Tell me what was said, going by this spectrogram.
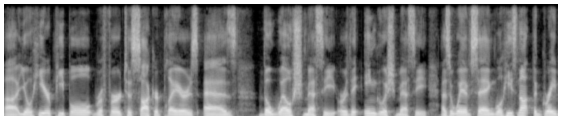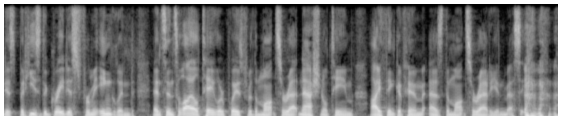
uh, you'll hear people refer to soccer players as the Welsh Messi or the English Messi as a way of saying, well, he's not the greatest, but he's the greatest from England. And since Lyle Taylor plays for the Montserrat national team, I think of him as the Montserratian Messi.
